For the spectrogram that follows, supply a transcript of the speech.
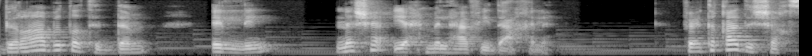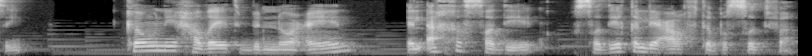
برابطة الدم اللي نشأ يحملها في داخله. في اعتقادي الشخصي كوني حظيت بالنوعين الأخ الصديق والصديق اللي عرفته بالصدفة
